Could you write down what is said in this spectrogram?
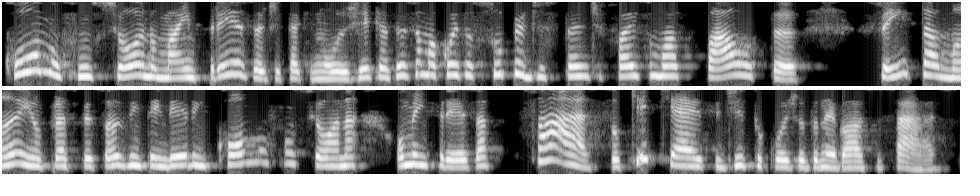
como funciona uma empresa de tecnologia, que às vezes é uma coisa super distante, faz uma falta sem tamanho para as pessoas entenderem como funciona uma empresa SaaS. O que, que é esse dito cujo do negócio SaaS?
